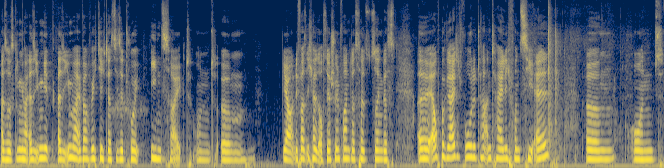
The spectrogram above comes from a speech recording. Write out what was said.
Also es ging, also ihm, also ihm war einfach wichtig, dass diese Tour ihn zeigt. Und ähm, ja, und was ich halt auch sehr schön fand, dass halt sozusagen das äh, er auch begleitet wurde, anteilig von CL. Ähm, und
